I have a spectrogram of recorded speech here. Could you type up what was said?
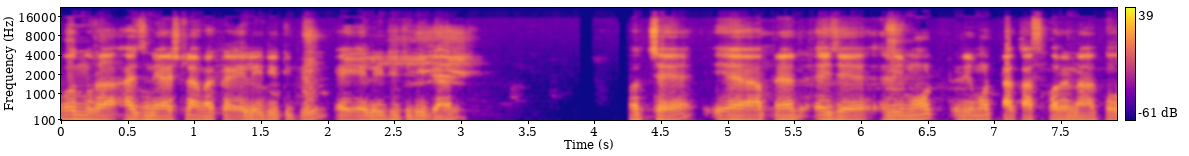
বন্ধুরা, আজ নিয়ে আসলাম একটা এলইডি টিভি এই এলইডি টিভিটার হচ্ছে ইয়ে আপনার এই যে রিমোট রিমোটটা কাজ করে না। তো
